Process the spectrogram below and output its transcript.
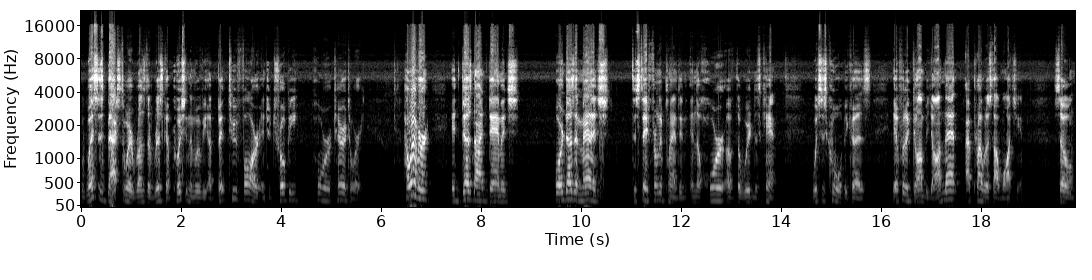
Wes's backstory runs the risk of pushing the movie a bit too far into tropey horror territory. However, it does not damage or doesn't manage to stay firmly planted in the horror of the weirdness camp, which is cool because if it have gone beyond that, I probably would have stopped watching it. So,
